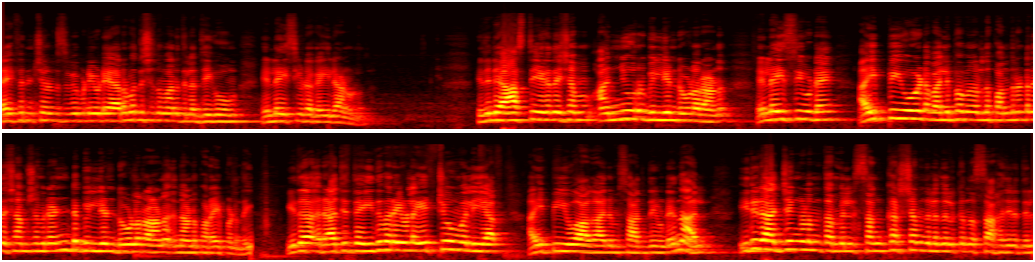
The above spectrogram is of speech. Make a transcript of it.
ലൈഫ് ഇൻഷുറൻസ് വിപണിയുടെ അറുപത് ശതമാനത്തിലധികവും എൽ ഐ സിയുടെ കയ്യിലാണുള്ളത്. ഇതിന്റെ ആസ്തി ഏകദേശം അഞ്ഞൂറ് ബില്യൺ ഡോളറാണ് എൽ ഐ സിയുടെ ഐ പി ഒയുടെ വലിപ്പം എന്നുള്ളത് പന്ത്രണ്ട് ദശാംശം രണ്ട് ബില്യൺ ഡോളറാണ് എന്നാണ് പറയപ്പെടുന്നത്. ഇത് രാജ്യത്തെ ഇതുവരെയുള്ള ഏറ്റവും വലിയ ഐ പി ഒ ആകാനും സാധ്യതയുണ്ട്. എന്നാൽ ഇരു രാജ്യങ്ങളും തമ്മിൽ സംഘർഷം നിലനിൽക്കുന്ന സാഹചര്യത്തിൽ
